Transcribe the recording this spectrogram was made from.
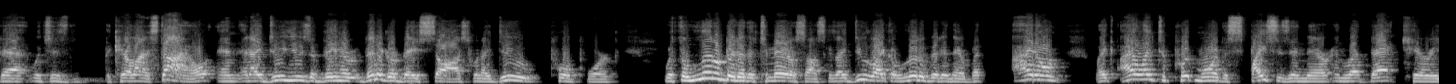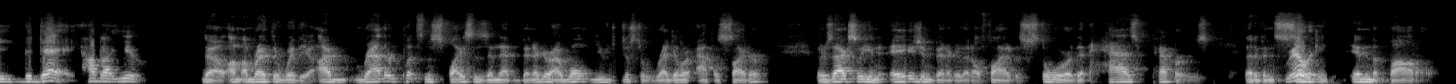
that which is the carolina style. And and i do use a vinegar vinegar based sauce when i do pulled pork with a little bit of the tomato sauce because i do like a little bit in there but i don't like i like to put more of the spices in there and let that carry the day. How about you no, I'm, I'm right there with you. I'd rather put some spices in that vinegar. I won't use just a regular apple cider. There's actually an Asian vinegar that I'll find at a store that has peppers that have been Really? soaking in the bottle,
